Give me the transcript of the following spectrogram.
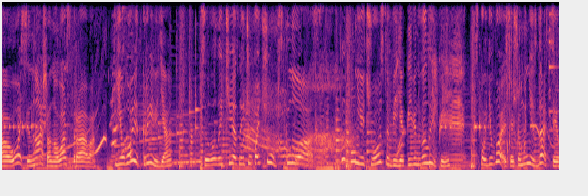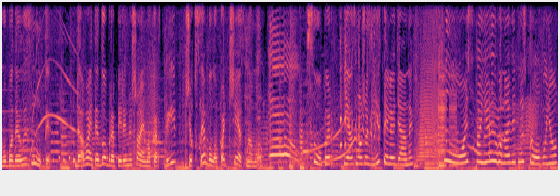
А ось і наша нова страва. Його відкрию я. Це величезний чупа-чупс, клас! Нічого собі, який він великий. Сподіваюся, що мені здасться його буде лизнути. Давайте добре перемішаємо картки, щоб все було по-чесному. Супер! Я зможу з'їсти льодяник. Ну ось, а я його навіть не спробую.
